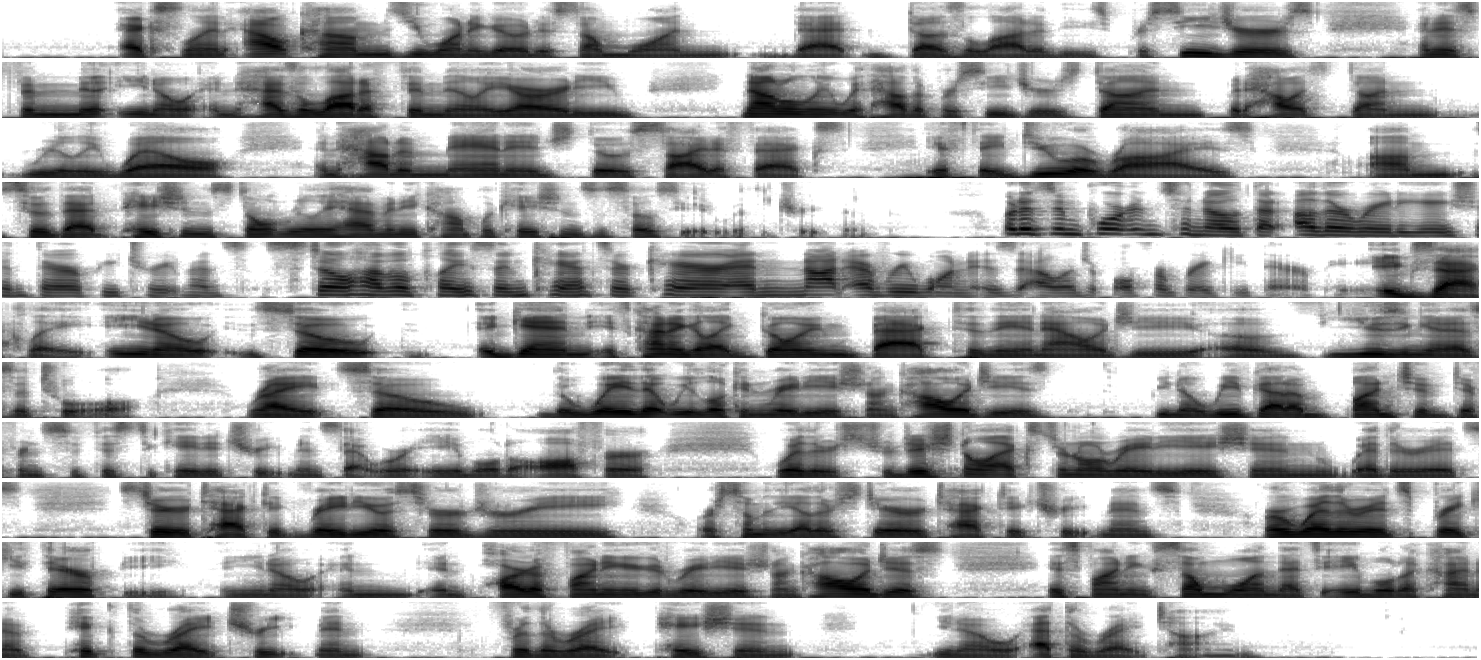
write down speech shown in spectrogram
excellent outcomes, you want to go to someone that does a lot of these procedures and is familiar, you know, and has a lot of familiarity, not only with how the procedure is done, but how it's done really well and how to manage those side effects if they do arise, um, so that patients don't really have any complications associated with the treatment. But it's important to note that other radiation therapy treatments still have a place in cancer care, and not everyone is eligible for brachytherapy. Exactly. You know, so again, it's kind of like going back to the analogy of using it as a tool, right? So the way that we look in radiation oncology is, you know, we've got a bunch of different sophisticated treatments that we're able to offer, whether it's traditional external radiation, whether it's stereotactic radiosurgery, or some of the other stereotactic treatments, or whether it's brachytherapy. You know, and and part of finding a good radiation oncologist is finding someone that's able to kind of pick the right treatment for the right patient, you know, at the right time.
